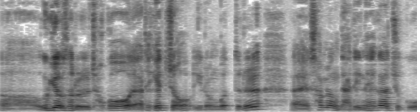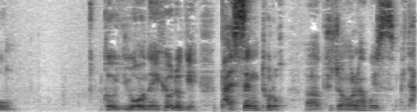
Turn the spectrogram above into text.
어, 의견서를 적어야 되겠죠. 이런 것들을 에, 서명 날인해 가지고 그 유언의 효력이 발생토록 아, 규정을 하고 있습니다.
